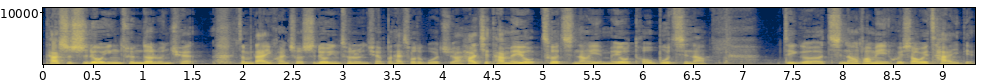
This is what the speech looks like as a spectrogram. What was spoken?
它是十六英寸的轮圈，这么大一款车，十六英寸轮圈不太说得过去啊！而且它没有侧气囊，也没有头部气囊，这个气囊方面也会稍微差一点。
